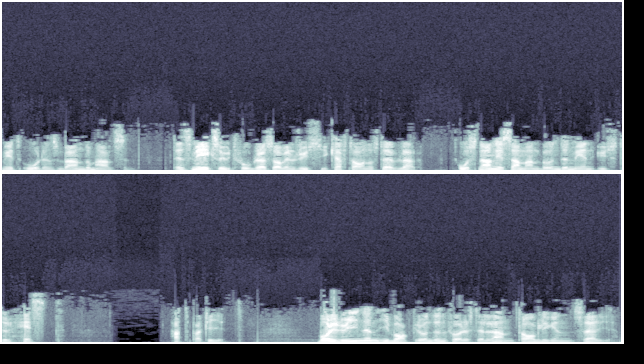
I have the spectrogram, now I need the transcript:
med ett ordensband om halsen. Den smeks och utfordras av en ryss i kaftan och stövlar. Åsnan är sammanbunden med en yster häst. Hattpartiet. Borgruinen i bakgrunden föreställer antagligen Sverige.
